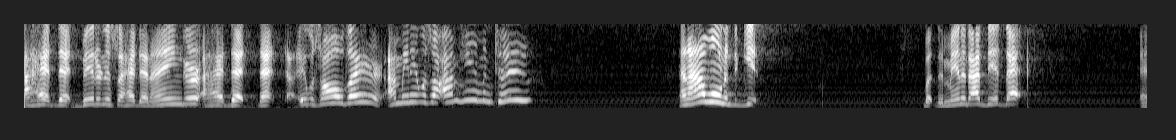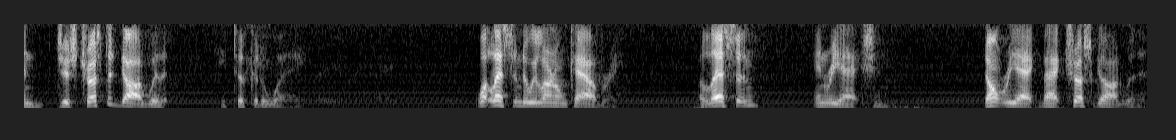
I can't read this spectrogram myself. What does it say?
I had that bitterness, I had that anger, I had that that it was all there. I mean, it was I'm human too. And I wanted to get but the minute I did that and just trusted God with it, he took it away. What lesson do we learn on Calvary? A lesson in reaction. Don't react back. Trust God with it.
